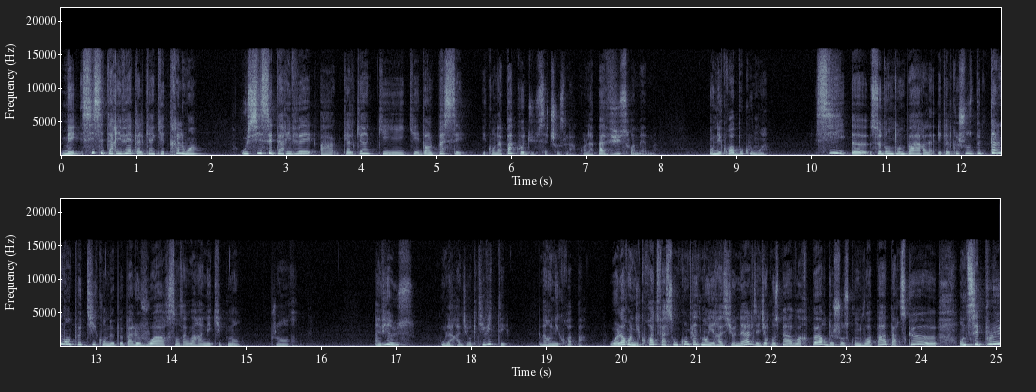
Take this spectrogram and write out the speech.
Mais si c'est arrivé à quelqu'un qui est très loin, ou si c'est arrivé à quelqu'un qui, est dans le passé et qu'on n'a pas connu cette chose-là, qu'on n'a pas vu soi-même, on y croit beaucoup moins. Si euh, ce dont on parle est quelque chose de tellement petit qu'on ne peut pas le voir sans avoir un équipement, genre un virus ou la radioactivité, ben on n'y croit pas. Ou alors on y croit de façon complètement irrationnelle, c'est-à-dire qu'on se met à avoir peur de choses qu'on ne voit pas parce que euh, on ne sait plus,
